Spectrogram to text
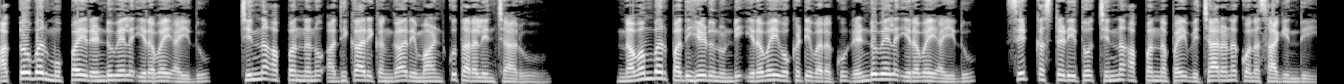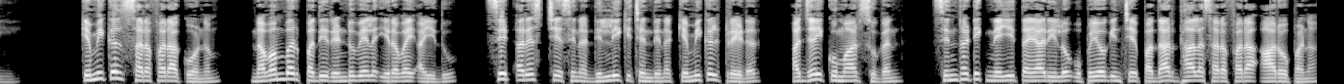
అక్టోబర్ ముప్పై రెండు వేల ఇరవై ఐదు చిన్న అప్పన్నను అధికారికంగా రిమాండ్కు తరలించారు. నవంబర్ పదిహేడు నుండి ఇరవై ఒకటి వరకు రెండువేల ఇరవై ఐదు సిట్ కస్టడీతో చిన్న అప్పన్నపై విచారణ కొనసాగింది. కెమికల్స్ సరఫరా కోణం నవంబర్ పది రెండువేల ఇరవై ఐదు సిట్ అరెస్ట్ చేసిన ఢిల్లీకి చెందిన chemical trader Ajay Kumar Sugandh synthetic నెయ్యి తయారీలో ఉపయోగించే పదార్థాల సరఫరా ఆరోపణ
